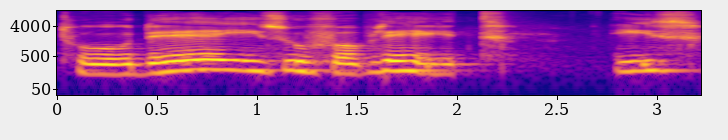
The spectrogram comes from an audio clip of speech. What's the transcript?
Today's UFO plate is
